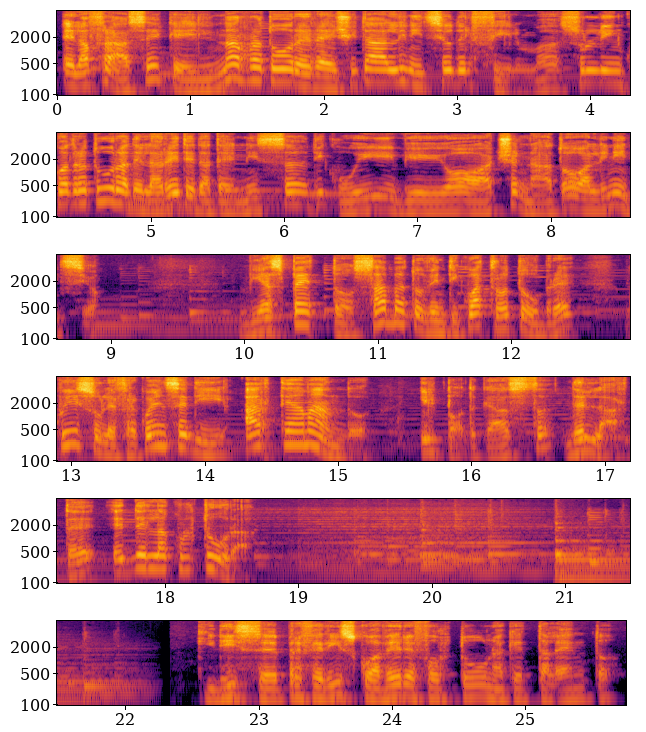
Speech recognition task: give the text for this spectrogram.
È la frase che il narratore recita all'inizio del film sull'inquadratura della rete da tennis di cui vi ho accennato all'inizio. Vi aspetto sabato 24 ottobre qui sulle frequenze di Arte Amando, il podcast dell'arte e della cultura. Chi disse preferisco avere fortuna che talento,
